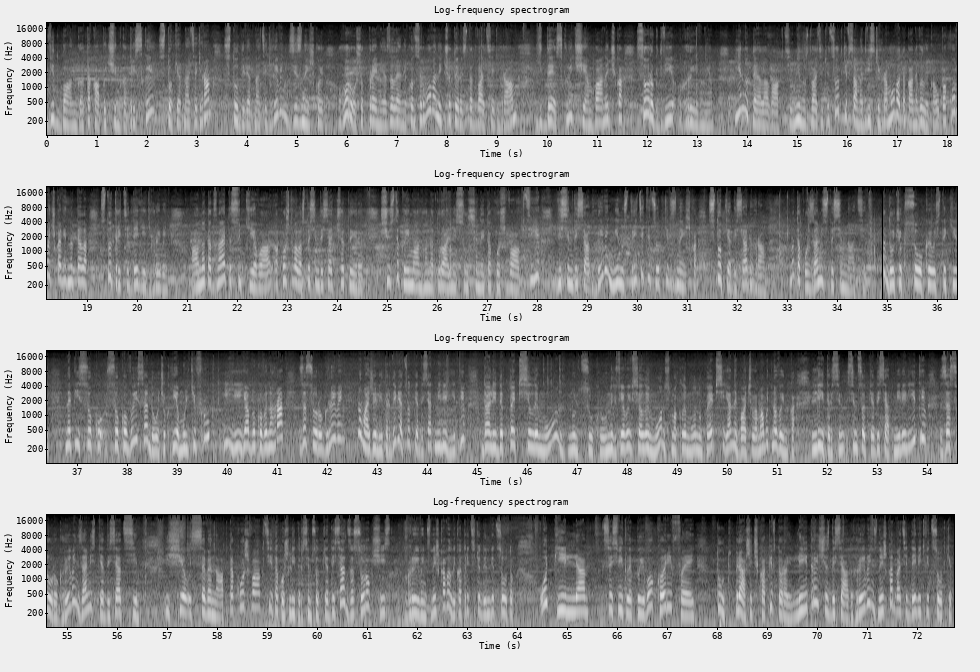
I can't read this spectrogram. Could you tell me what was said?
Від банга така печінка тріски 115 грам, 119 гривень зі знижкою. Горошок премія зелений консервований 420 грам. Йде з ключем баночка 42 гривні. І нутела в акції мінус 20%, саме 200 грамова, така невелика упаковочка від нутела 139 гривень. А воно так, знаєте, суттєво, а коштувала 174. Щось такий манго натуральний сушений також в акції. 80 гривень, мінус 30% знижка, 150 грам. Ну також замість 117. Садочок соки, ось такі напій соко, садочок. Є мультифрукт і є яблуко виноград за 40 гривень, ну майже літр, 950 мл. Далі йде пепсі лимон, нуль цукру. У них з'явився лимон, смак лимону пепсі. Я не бачила, мабуть, новинка. Літр сім- 750 мл за 40 гривень замість 57. І ще ось 7-Up також в акції, також літр 750 за 46 гривень. Знижка велика, 31%. Опілля, це світле пиво, коріфей. Тут пляшечка 1,5 літри, 60 гривень, знижка 29%.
